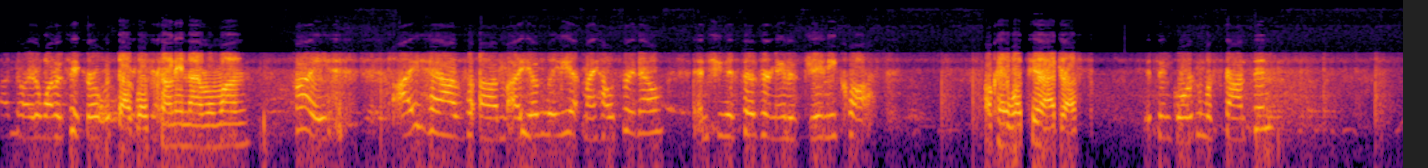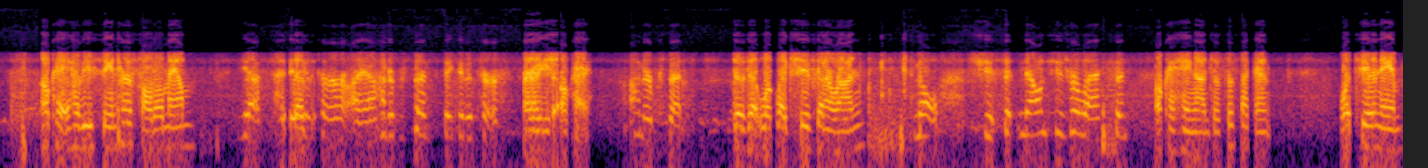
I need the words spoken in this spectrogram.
Uh, no, I don't want to take her out with Douglas County 911. Hi. I have um, a young lady at my house right now, and she says her name is Jayme Closs. Okay, what's your address? It's in Gordon, Wisconsin. Okay, have you seen her photo, ma'am? Yes, it Does- is her. I 100% think it is her. Are you okay? 100%. Does it look like she's gonna run? No, she's sitting down. She's relaxing. Okay, hang on just a second. What's your name?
